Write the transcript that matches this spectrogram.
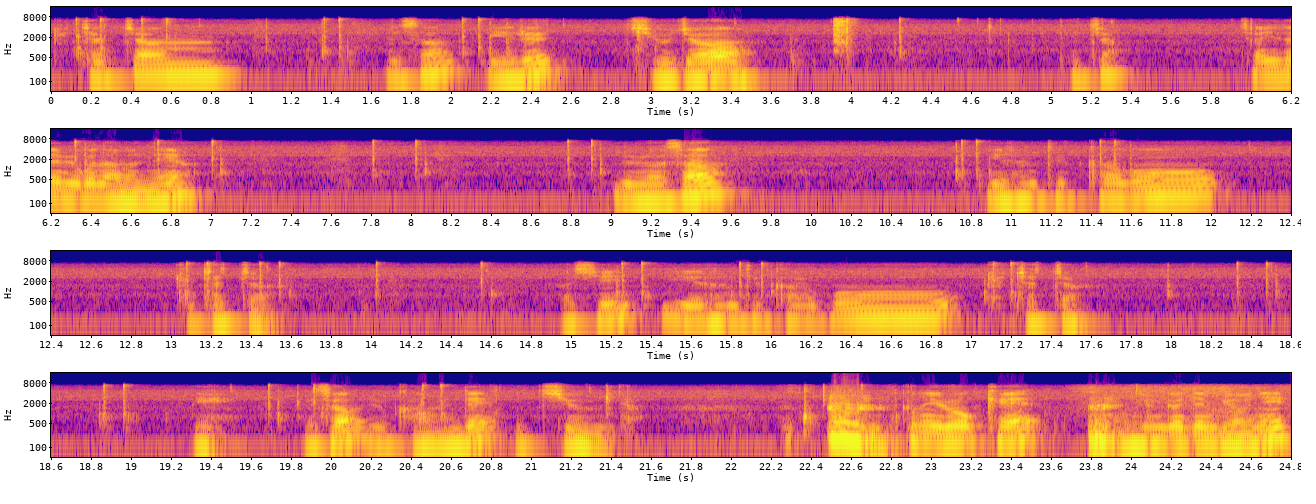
교차점 해서 얘를 지우죠. 됐죠? 자 이다음 이거 남았네요. 눌러서 얘 선택하고 교차점. 다시 얘 선택하고 교차점. 예 그래서 이 가운데 지웁니다 그럼 이렇게 연결된 면이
